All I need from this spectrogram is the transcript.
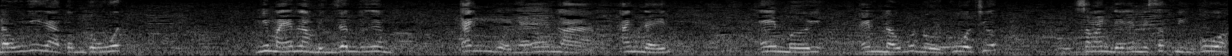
nấu như nhà tuấn tú ấy. Nhưng mà em làm bình dân với em. Canh của nhà em là anh đến. Em mới, em nấu một nồi cua trước. Xong anh đến em mới sắp miếng cua,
